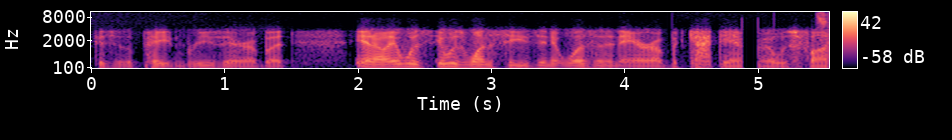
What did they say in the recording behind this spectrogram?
because of the Payton Brees era. But you know, it was it was one season. It wasn't an era, but goddamn, it was fun.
